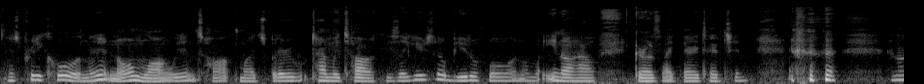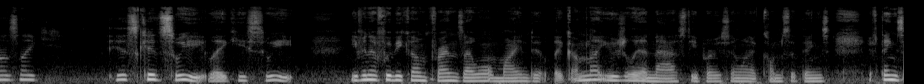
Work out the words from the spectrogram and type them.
he was pretty cool and I didn't know him long. We didn't talk much, but every time we talked, he's like, "You're so beautiful," and I'm like, you know how girls like their attention. and I was like, "This kid's sweet. Like he's sweet. Even if we become friends, I won't mind it. Like I'm not usually a nasty person when it comes to things. If things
